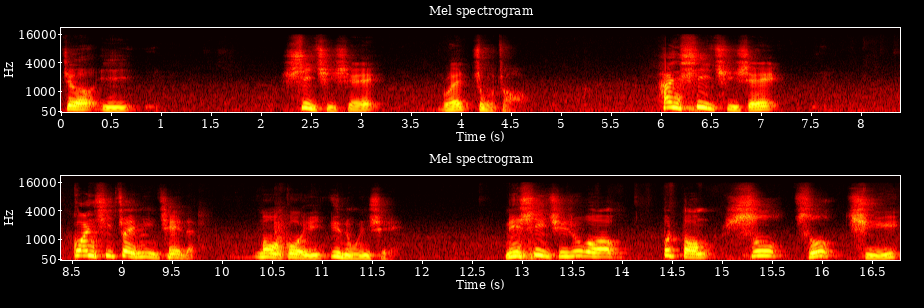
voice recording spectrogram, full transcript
就以戏曲学为主轴，和戏曲学关系最密切的，莫过于韵文学。你戏曲如果不懂诗词曲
